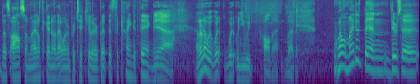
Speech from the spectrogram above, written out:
That's awesome. I don't think I know that one in particular, but it's the kind of thing. Yeah. I don't know what what you would call that, but Well, it might have been. There's a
